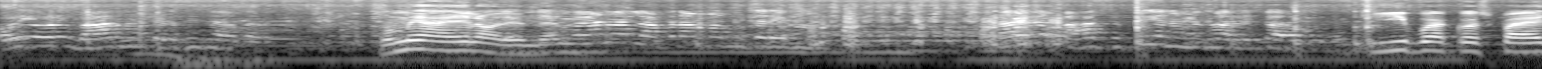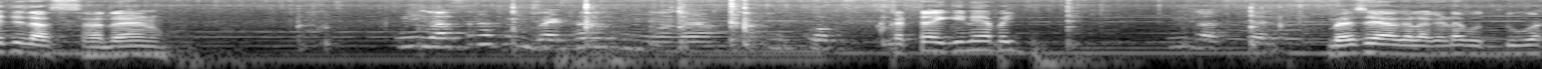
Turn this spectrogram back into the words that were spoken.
ਹੌਲੀ ਹੌਲੀ ਬਾਹਰ ਨੂੰ ਚੜਦੀ ਜਾ ਤੜਕਾ। ਮੰਮੀ ਐਂ ਲਾਉਂਦੇ ਹੁੰਦੇ ਨੇ ਕਹਿਣਾ ਲੱਪੜਾ ਮੰਗ ਤੇਰੇ ਨੂੰ ਸਾਰੇ ਤਾਂ ਬਾਹਰ ਛੁੱਟੀ ਨੇ ਮਸਾਲੇ ਸਾਰਾ ਕੁਝ ਕੀ ਪਾ ਕੁਛ ਪਾਇਆ ਚ ਦੱਸ ਸਾਰਿਆਂ ਨੂੰ ਤੂੰ ਦੱਸ ਨਾ ਤੂੰ ਬੈਠਾ ਉੱਕੋ ਕੱਟਿਆ ਕਿਨੇ ਭਾਈ? ਤੂੰ ਦੱਸ ਕਰ ਵੈਸੇ ਅਗਲਾ ਕਿਹੜਾ ਬੁੱਧੂ ਆ?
